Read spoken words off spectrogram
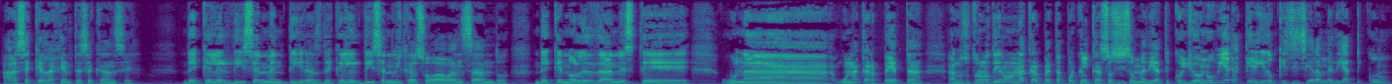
hace que la gente se canse de que les dicen mentiras, de que les dicen el caso va avanzando, de que no les dan este una una carpeta. A nosotros nos dieron una carpeta porque el caso se hizo mediático. Yo no hubiera querido que se hiciera mediático.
